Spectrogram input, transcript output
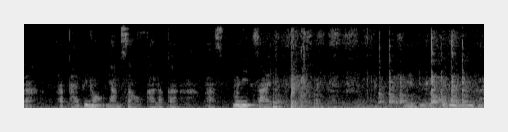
ก็ทักทายพี่น้องยามเช้าค่ะ แล้วก็มื้อนี้สายเสียดีกับคุณนึงค่ะ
